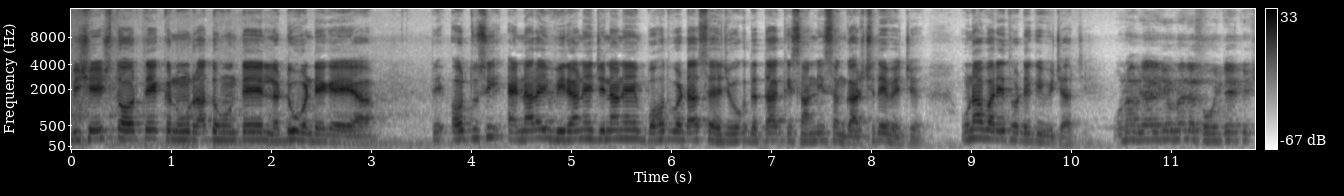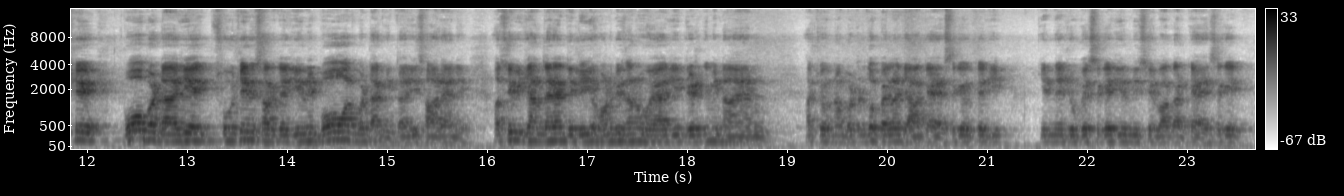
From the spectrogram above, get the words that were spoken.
ਵਿਸ਼ੇਸ਼ ਤੌਰ ਤੇ ਕਾਨੂੰਨ ਰੱਦ ਹੋਣ ਤੇ ਲੱਡੂ ਵੰਡੇ ਗਏ ਆ। ਤੇ ਔਰ ਤੁਸੀਂ ਐਨ ਆਰ ਆਈ ਵੀਰਾਂ ਨੇ ਜਿਨ੍ਹਾਂ ਨੇ ਬਹੁਤ ਵੱਡਾ ਸਹਿਯੋਗ ਦਿੱਤਾ ਕਿਸਾਨੀ ਸੰਘਰਸ਼ ਦੇ ਵਿੱਚ ਉਹਨਾਂ ਬਾਰੇ ਤੁਹਾਡੇ ਕੀ ਵਿਚਾਰ ਜੀ? ਉਹਨਾਂ ਵਿਚਾਰੇ ਜੀ ਉਹਨਾਂ ਦੇ ਸੋਚ ਦੇ ਪਿੱਛੇ ਬਹੁਤ ਵੱਡਾ ਜੀ ਸੋਚ ਹੀ ਨਹੀਂ ਸਕਦੇ ਜੀ ਉਹਨੇ ਬਹੁਤ ਵੱਡਾ ਕੀਤਾ ਜੀ ਸਾਰਿਆਂ ਨੇ। ਅਸੀਂ ਵੀ ਜਾਂਦੇ ਰਹੇ ਦਿੱਲੀ ਹੁਣ ਵੀ ਸਾਨੂੰ ਹੋਇਆ ਜੀ ਡੇਢ ਕੁ ਮਹੀਨਾ ਆਇਆ ਨੂੰ। ਆ ਝੋਨਾ ਵੱਢਣ ਤੋਂ ਪਹਿਲਾਂ ਜਾ ਕੇ ਆਏ ਸੀਗੇ ਉੱਥੇ ਜੀ ਜਿੰਨੇ ਜੋਗੇ ਸੀਗੇ ਜੀ ਉਨੀ ਸੇਵਾ ਕਰਕੇ ਆਏ ਸੀਗੇ।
